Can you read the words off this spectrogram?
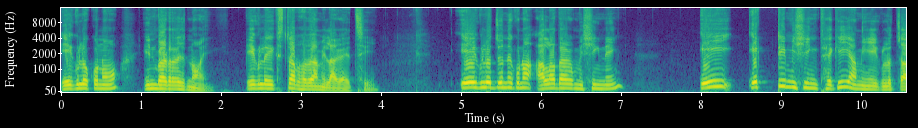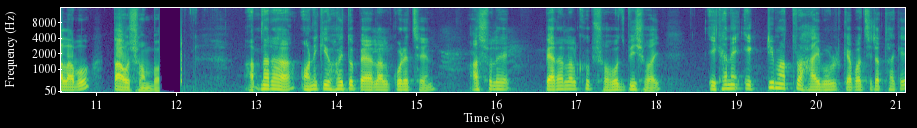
এগুলো কোনো ইনভার্টারের নয়। এগুলো এক্সট্রাভাবে আমি লাগাইছি। এইগুলোর জন্য কোনো আলাদা মেশিন নেই। এই একটি মেশিন থেকেই আমি এগুলো চালাবো, তাও সম্ভব। আপনারা অনেকেই হয়তো প্যারালাল করেছেন। আসলে প্যারালাল খুব সহজ বিষয়। এখানে একটি মাত্র হাই ভোল্ট ক্যাপাসিটার থাকে।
